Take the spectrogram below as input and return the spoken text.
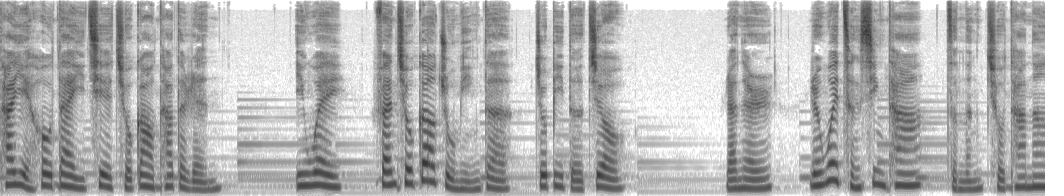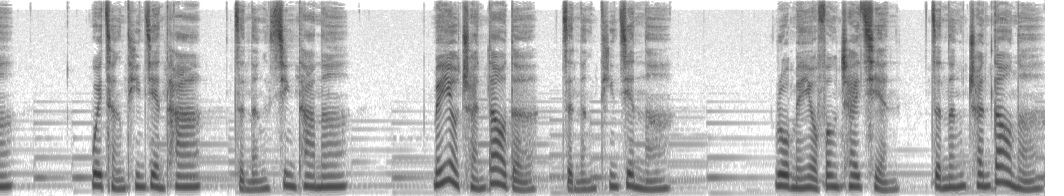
他也厚待一切求告他的人，因为凡求告主名的，就必得救。然而，人未曾信他，怎能求他呢？未曾听见他，怎能信他呢？没有传道的。怎能听见呢？若没有奉差遣，怎能传道呢？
